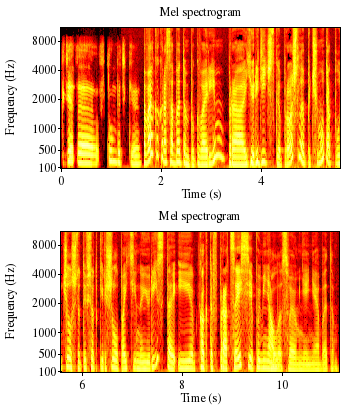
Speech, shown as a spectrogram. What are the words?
где-то в тумбочке. Давай как раз об этом поговорим, про юридическое прошлое. Почему так получилось, что ты все-таки решила пойти на юриста и как-то в процессе поменяла свое мнение об этом?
